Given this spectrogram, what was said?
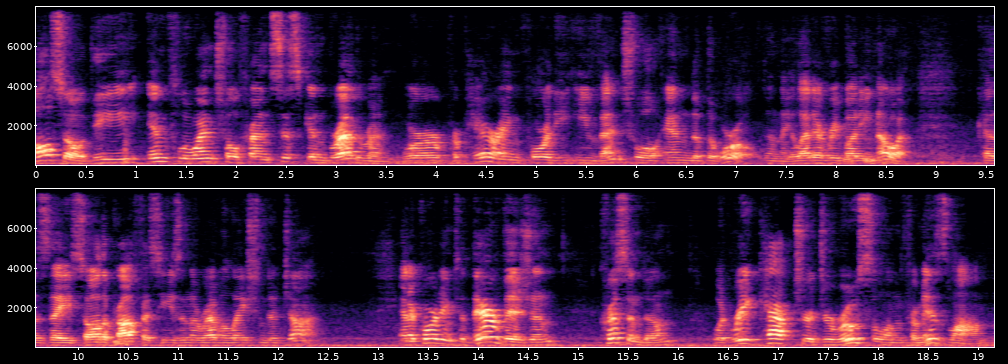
Also, the influential Franciscan brethren were preparing for the eventual end of the world, and they let everybody mm-hmm. know it because they saw the prophecies in the revelation to John. And according to their vision, Christendom would recapture Jerusalem from Islam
